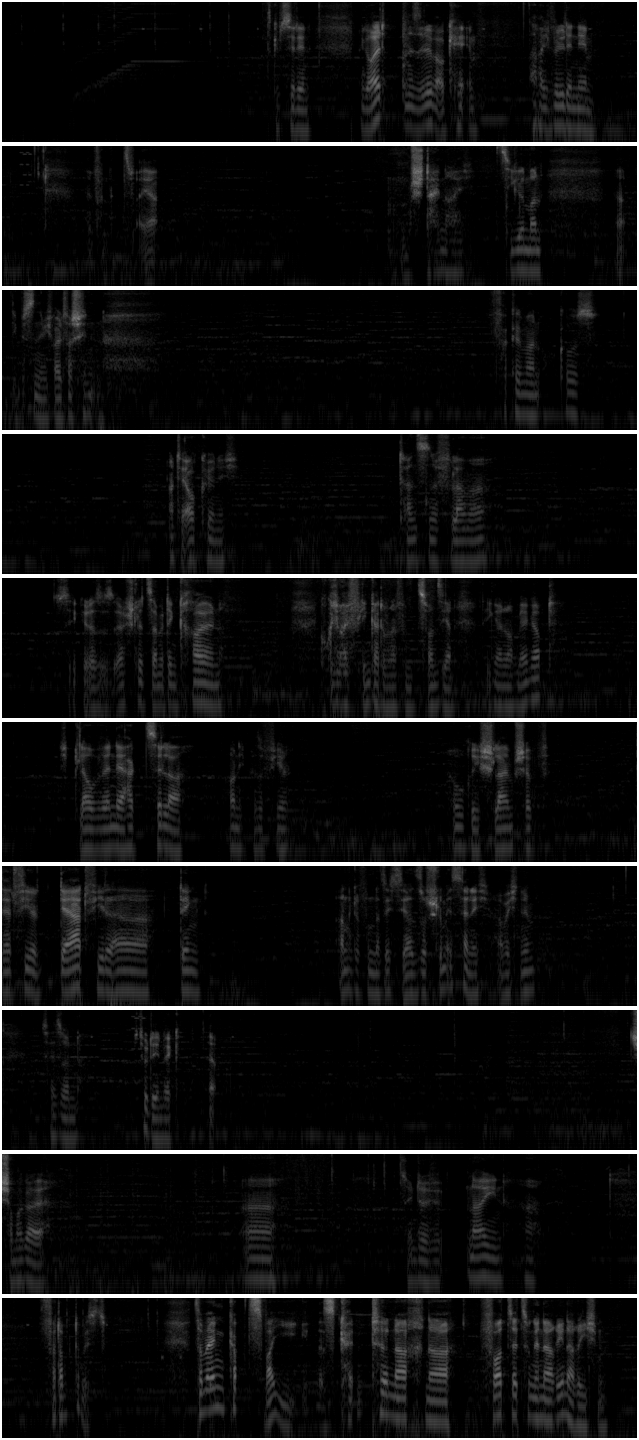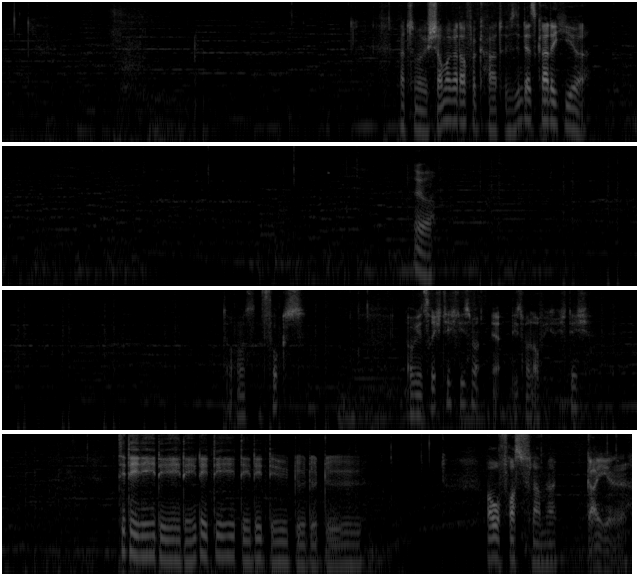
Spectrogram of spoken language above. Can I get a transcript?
Jetzt gibt es hier den eine Gold, eine Silber, okay. Aber ich will den nehmen. Von zwei, ja. Steinreich. Ziegelmann. Ja, die müssen nämlich bald verschwinden. Fackelmann, Okus. Hat der auch König. Tanzende Flamme. Säge, das ist der Schlitzer mit den Krallen. Guck dir mal, Flink hat 125 an. Der Gegner noch mehr gehabt? Ich glaube, wenn der Hackzilla. Auch nicht mehr so viel. Huri, Schleimschöpf. Der hat viel, der hat viel, äh, Ding. Angriff 160. Also so schlimm ist er nicht. Aber ich nehme. Ist ja so ein. Ich tue den weg. Ja. Schon mal geil. Äh. Nein. Ah. Verdammter Mist. Jetzt haben wir einen Cup 2. Das könnte nach einer Fortsetzung in der Arena riechen. Warte mal, wir schauen mal gerade auf der Karte. Wir sind jetzt gerade hier. Ja. Da ist ein Fuchs. Laufe ich jetzt richtig diesmal? Ja, diesmal laufe ich richtig. Oh, Frostflamme. Geil.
